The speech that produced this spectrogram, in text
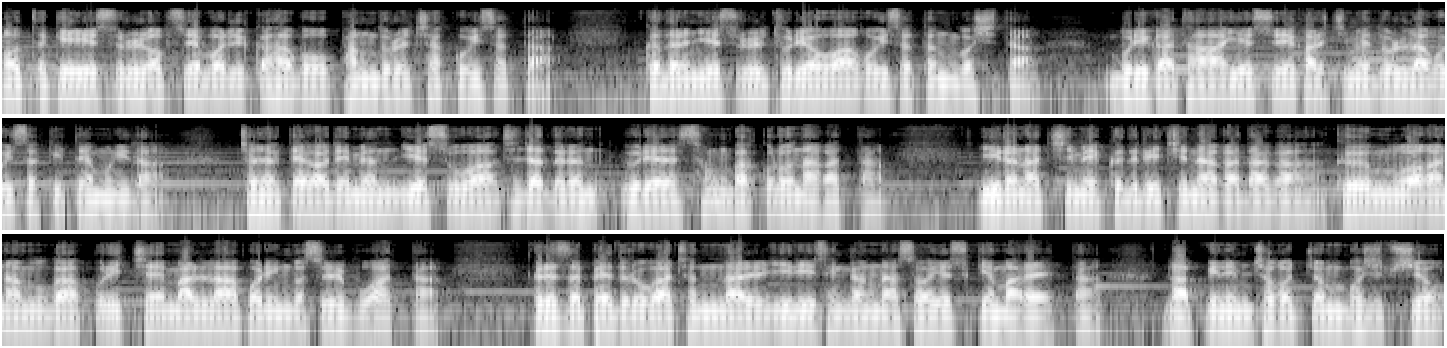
어떻게 예수를 없애버릴까 하고 방도를 찾고 있었다. 그들은 예수를 두려워하고 있었던 것이다. 무리가 다 예수의 가르침에 놀라고 있었기 때문이다. 저녁 때가 되면 예수와 제자들은 을의 성 밖으로 나갔다. 이른 아침에 그들이 지나가다가 그 무화과 나무가 뿌리채 말라 버린 것을 보았다. 그래서 베드로가 전날 일이 생각나서 예수께 말하였다. 랍비님 저것 좀 보십시오.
